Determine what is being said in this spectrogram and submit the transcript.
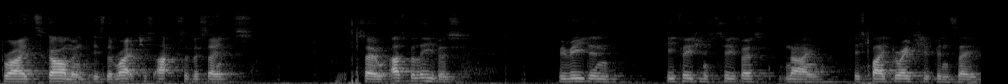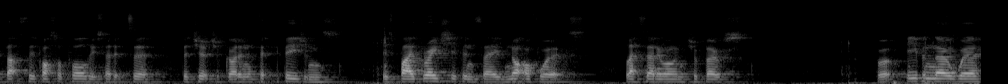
bride's garment is the righteous acts of the saints. So, as believers, we read in Ephesians 2, verse 9, it's by grace you've been saved. That's the Apostle Paul who said it to the church of God in Ephesians. It's by grace you've been saved, not of works, lest anyone should boast. But even though we're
